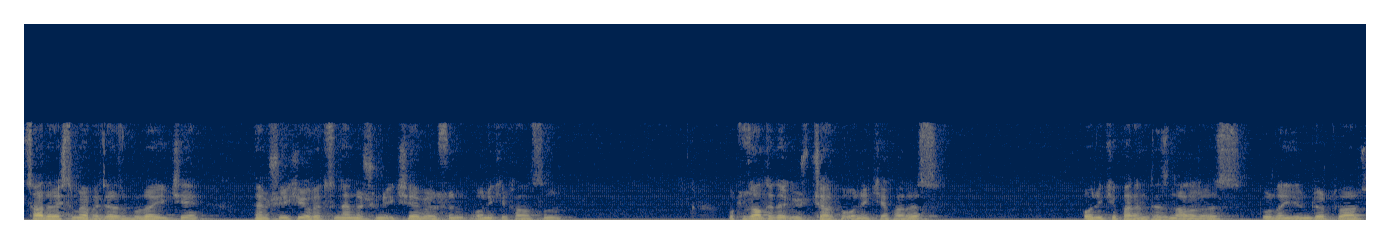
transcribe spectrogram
Sadeleştirme yapacağız. Burada 2 hem şu 2 yok etsin hem de şunu 2'ye bölsün. 12 kalsın. 36'da 3 çarpı 12 yaparız. 12 parantezini alırız. Burada 24 var.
